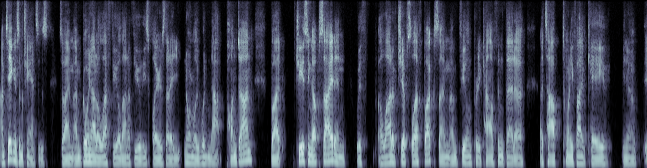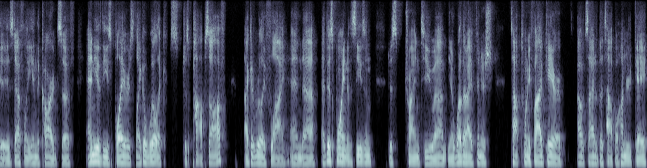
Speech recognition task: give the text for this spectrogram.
I'm taking some chances. So I'm, I'm going out of left field on a few of these players that I normally would not punt on, but chasing upside and with a lot of chips left bucks, I'm, I'm feeling pretty confident that a, a top 25K, you know, is definitely in the card. So if any of these players like a Willock, just pops off, I could really fly. And uh, at this point of the season, just trying to, um, you know, whether I finish top 25K or outside of the top 100K,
